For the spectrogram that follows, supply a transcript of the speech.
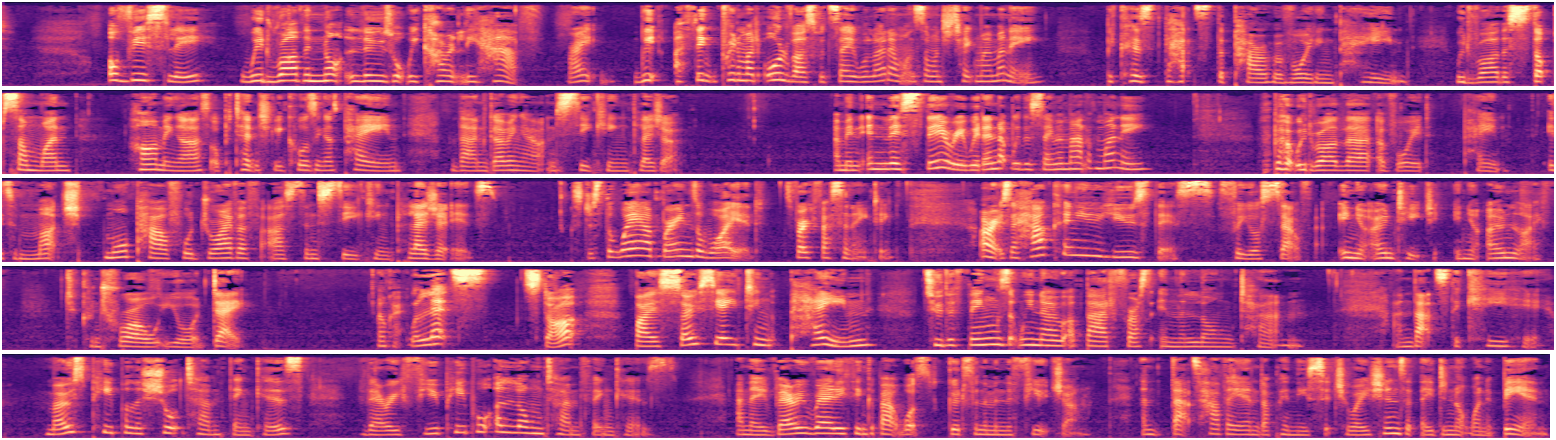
obviously we'd rather not lose what we currently have right? We, I think pretty much all of us would say, well, I don't want someone to take my money because that's the power of avoiding pain. We'd rather stop someone harming us or potentially causing us pain than going out and seeking pleasure. I mean, in this theory, we'd end up with the same amount of money, but we'd rather avoid pain. It's a much more powerful driver for us than seeking pleasure is. It's just the way our brains are wired. It's very fascinating. All right, so how can you use this for yourself in your own teaching, in your own life, to control your day. Okay, well, let's start by associating pain to the things that we know are bad for us in the long term. And that's the key here. Most people are short term thinkers, very few people are long term thinkers, and they very rarely think about what's good for them in the future. And that's how they end up in these situations that they do not want to be in.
